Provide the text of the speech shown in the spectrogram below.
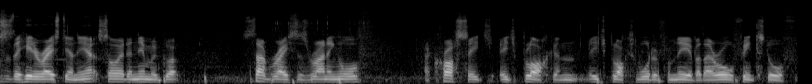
This is the header race down the outside and then we've got sub races running off across each, each block and each block's watered from there but they're all fenced off.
